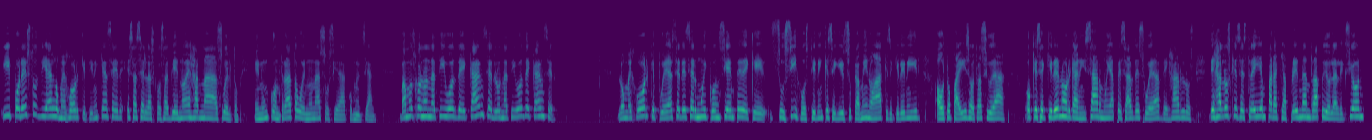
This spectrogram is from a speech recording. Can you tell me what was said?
Y por estos días lo mejor que tiene que hacer es hacer las cosas bien, no dejar nada suelto en un contrato o en una sociedad comercial. Vamos con los nativos de cáncer, los nativos de cáncer lo mejor que puede hacer es ser muy consciente de que sus hijos tienen que seguir su camino, ah, que se quieren ir a otro país, a otra ciudad, o que se quieren organizar muy a pesar de su edad, dejarlos, dejarlos que se estrellen para que aprendan rápido la lección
